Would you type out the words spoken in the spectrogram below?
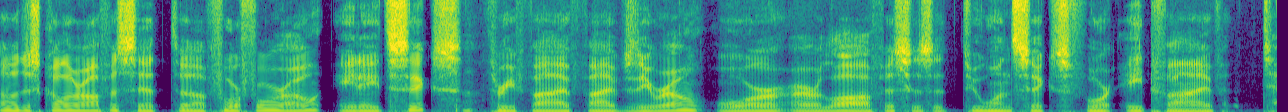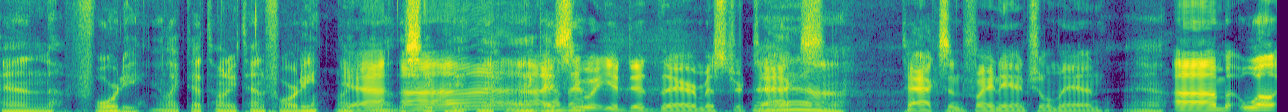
I'll just call our office at uh, 440 886 3550, or our law office is at 216 485 1040. You like that, Tony? 1040? Like, yeah. you know, the CP? Ah, Yeah, I see that? what you did there, Mr. Tax. Yeah. Tax and financial man. yeah. Um, well,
